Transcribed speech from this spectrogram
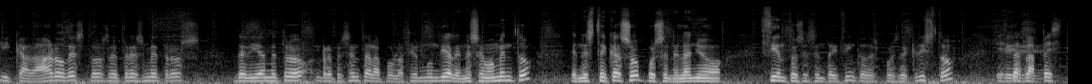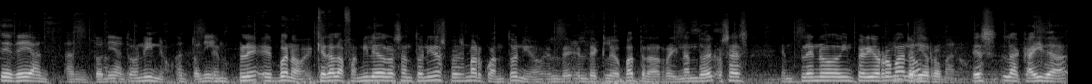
y cada aro de estos de tres metros de diámetro representa la población mundial en ese momento, en este caso pues en el año 165 después de Cristo. Esta es la eh, peste de An- Antoniano. Antonino. Antonino. Eh, bueno, que era la familia de los Antoninos, pero es Marco Antonio, el de, el de Cleopatra, reinando él. O sea, es en pleno Imperio Romano. Imperio Romano. Es la caída,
